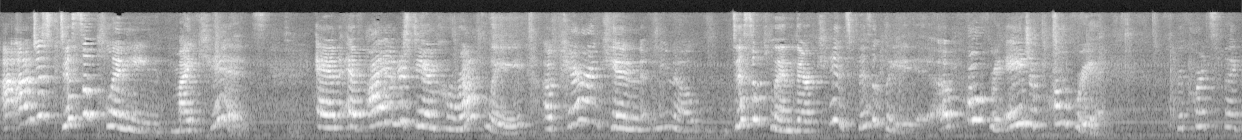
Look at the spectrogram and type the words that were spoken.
I- I'm just disciplining my kids. And if I understand correctly, a parent can, you know, discipline their kids physically, appropriate, age appropriate. The court's like,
